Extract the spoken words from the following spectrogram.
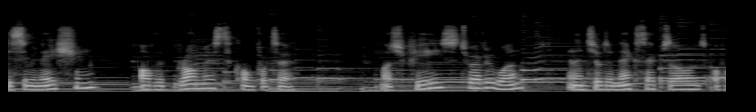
dissemination of the promised Comforter. Much peace to everyone and until the next episode of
